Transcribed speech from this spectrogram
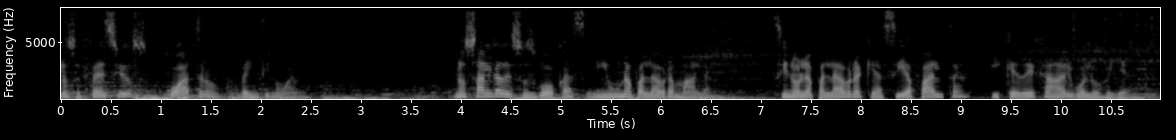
Los Efesios 4, 29. No salga de sus bocas ni una palabra mala, sino la palabra que hacía falta y que deja algo a los oyentes.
